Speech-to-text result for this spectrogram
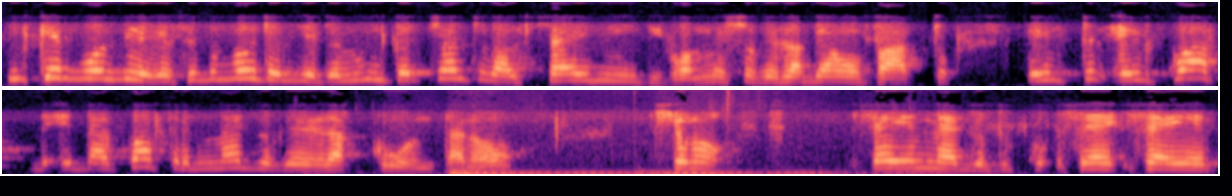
il che vuol dire che se voi togliete l'1% dal 6 mitico, ammesso che l'abbiamo fatto, e, il, e, il 4, e dal 4,5 che raccontano, sono 6,5 più 6, 6,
